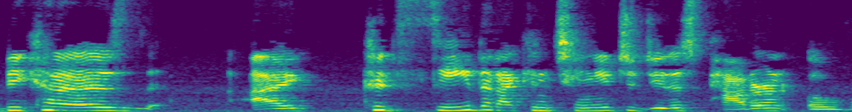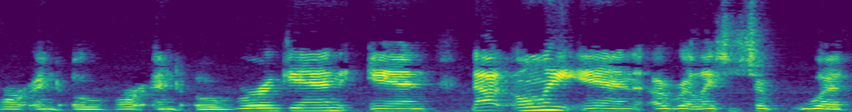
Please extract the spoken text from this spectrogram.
Because I could see that I continued to do this pattern over and over and over again in not only in a relationship with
